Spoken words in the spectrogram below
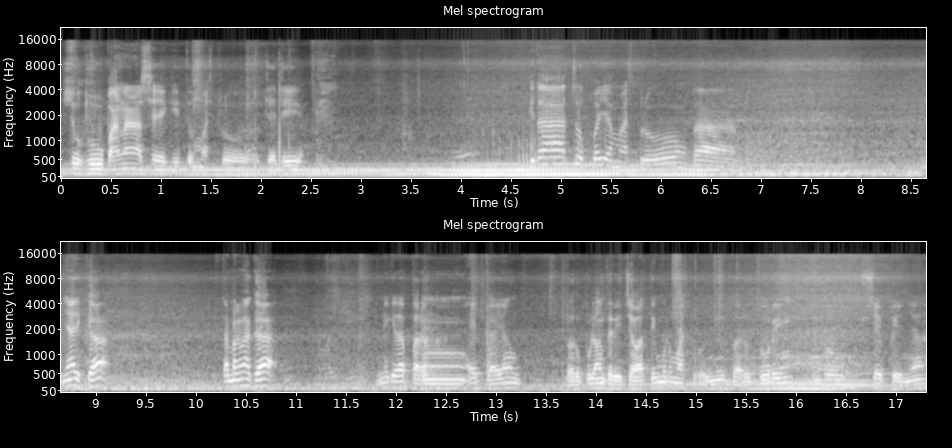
suhu panas ya gitu mas bro. Jadi kita coba ya mas bro. Ntar ini agak Tambang Naga. Ini kita bareng Ega yang baru pulang dari Jawa Timur Mas Bro. Ini baru touring untuk CB-nya.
